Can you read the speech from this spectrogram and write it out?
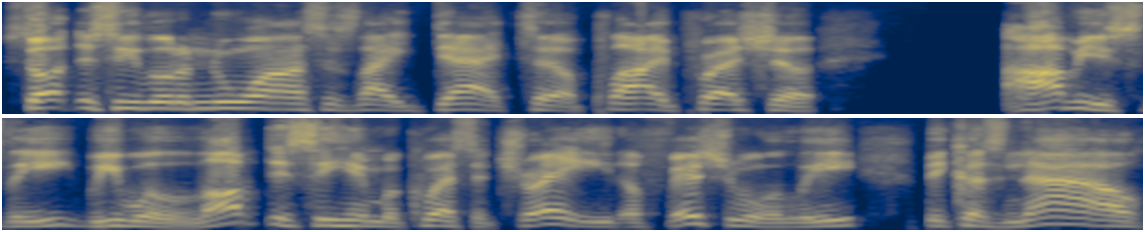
Start to see little nuances like that to apply pressure Obviously, we would love to see him request a trade officially because now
